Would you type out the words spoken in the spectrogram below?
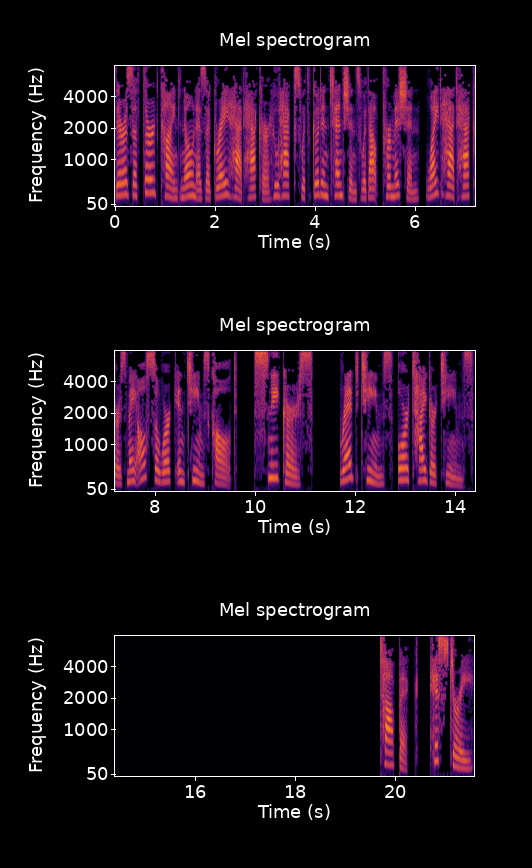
there is a third kind known as a gray hat hacker who hacks with good intentions without permission. White hat hackers may also work in teams called sneakers, red teams, or tiger teams. Topic. History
